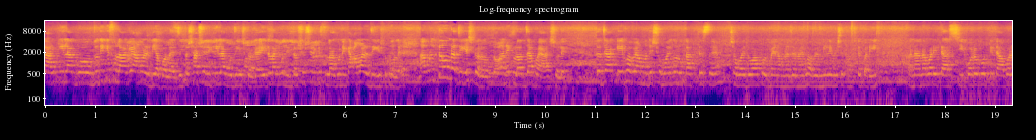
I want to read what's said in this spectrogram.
কার কি লাগবো? যদি কিছু লাগে আমার দিয়া বলায় যে, তোর শাশুড়ি কি লাগবো জিজ্ঞেস করবে এটা লাগবো নি, তোর শাশুড়ি কিছু লাগবো নাকি? আমার জিজ্ঞেস করলে আমরা তো আমরা জিজ্ঞেস করো, তো অনেক লজ্জা পায় আসলে। তো যাক, এইভাবে আমাদের সময়গুলো কাটতেছে। সবাই দোয়া করবেন, আমরা যেন এইভাবে মিলেমিশে থাকতে পারি। নানা বাড়িতে আসছি পরবর্তীতে আবার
